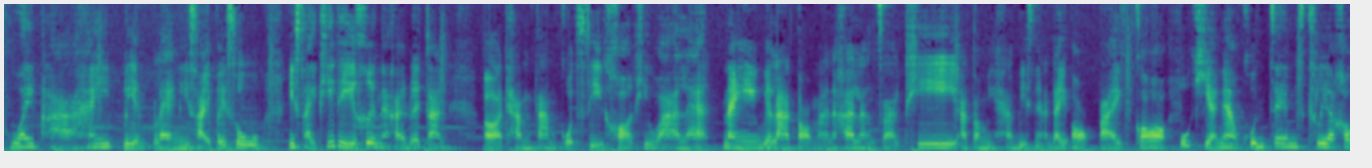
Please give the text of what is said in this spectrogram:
ช่วยพาให้เปลี่ยนแปลงนิสัยไปสู่นิสัยที่ดีขึ้นนะคะ ด้วยการ ทำตามกฎสีข้อที่ว่าและในเวลาต่อมานะคะ หลังจากที่ Atomic Habits เนี่ยได้ออกไปก็ผู้เขียนเนี่ยคุณเจมส์เคลียร์เขา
